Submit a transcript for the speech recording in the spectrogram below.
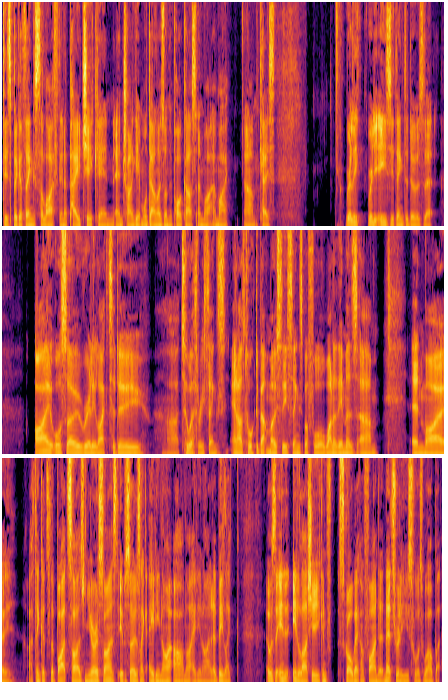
there's bigger things to life than a paycheck and and trying to get more downloads on the podcast. In my in my um, case. Really, really easy thing to do is that. I also really like to do uh, two or three things, and I've talked about most of these things before. One of them is um, in my, I think it's the bite-sized neuroscience episode. It's like eighty nine. Oh, not eighty nine. It'd be like it was the end, end of last year. You can f- scroll back and find it, and that's really useful as well. But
